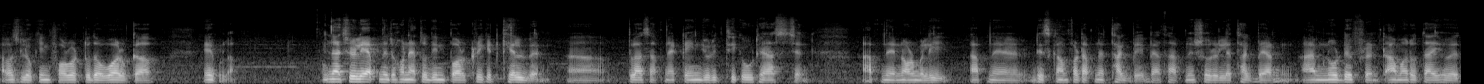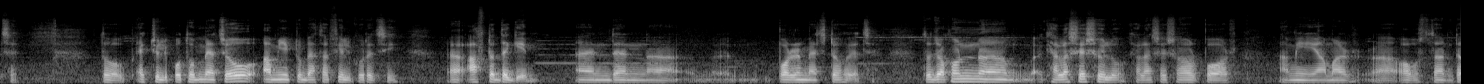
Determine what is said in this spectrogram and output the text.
I was looking forward to the world cup এগুলা। ন্যাচারালি আপনি যখন এতদিন পর ক্রিকেট খেলবেন প্লাস আপনি একটা ইঞ্জুরির থেকে উঠে আসছেন, আপনি নর্মালি আপনার ডিসকমফর্ট আপনার থাকবে ব্যথা আপনার শরীরে থাকবে আই এম নো ডিফারেন্ট আমারও তাই হয়েছে। তো অ্যাকচুয়ালি প্রথম ম্যাচেও আমি একটু ব্যথা ফিল করেছি after the game and then পরের ম্যাচটা হয়েছে। তো যখন খেলা শেষ হইল, খেলা শেষ হওয়ার পর আমি আমার অবস্থানটা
